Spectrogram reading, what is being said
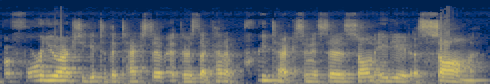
before you actually get to the text of it, there's that kind of pretext, and it says Psalm 88, a song,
